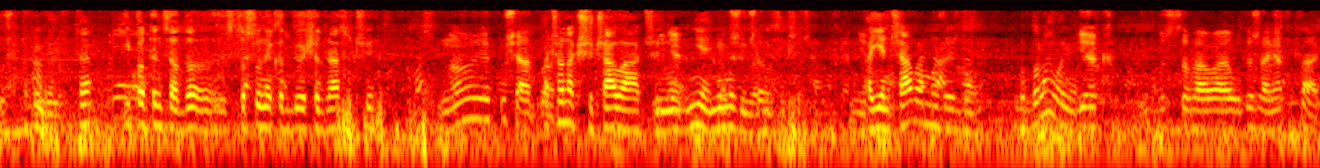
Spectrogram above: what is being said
już Tak? I potem co, do, stosunek odbyłeś od razu, czy... No, jak usiadła. A czy ona krzyczała, czy... Nie, nie, nie, nie mówiła, nic nie krzyczała. Nie. A jęczała może, bo, bo bolało ją. Jak dostawała uderzenia, to tak.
